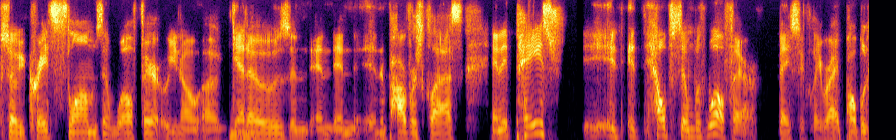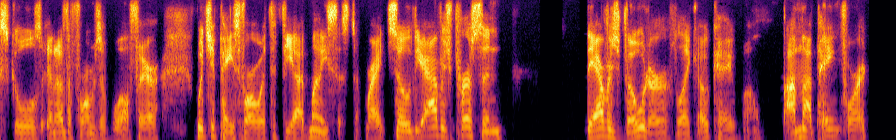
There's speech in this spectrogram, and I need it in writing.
So it creates slums and welfare, you know, uh, mm-hmm. ghettos and, and, and, and impoverished class, and it pays, it, it helps them with welfare, basically, right? Public schools and other forms of welfare, which it pays for with the fiat money system, right? So the average person, the average voter, like, okay, well, I'm not paying for it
